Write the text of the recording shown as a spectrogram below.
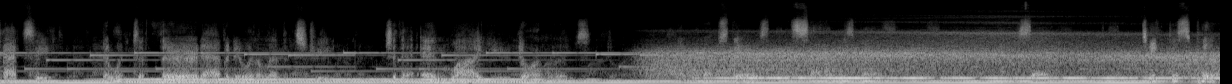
taxi that went to 3rd Avenue and 11th Street to the NYU dorm rooms. I went upstairs and sat on his bed. He said, Take this pill.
